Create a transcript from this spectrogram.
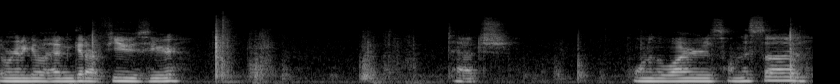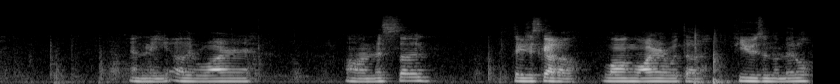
we're gonna go ahead and get our fuse here. Attach one of the wires on this side and the other wire on this side. They just got a long wire with a fuse in the middle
